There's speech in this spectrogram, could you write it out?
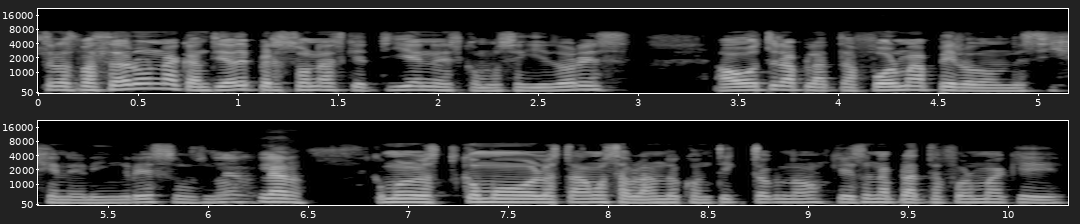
traspasar una cantidad de personas que tienes como seguidores a otra plataforma, pero donde sí genere ingresos, ¿no? Claro. Como, los, como lo estábamos hablando con TikTok, ¿no? Que es una plataforma que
